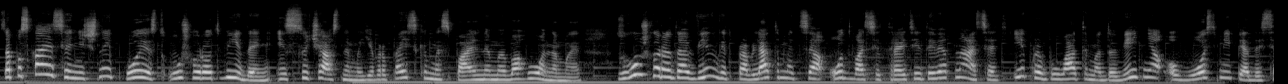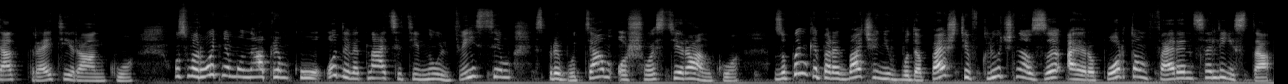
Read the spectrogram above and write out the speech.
Запускається нічний поїзд Ужгород-Відень із сучасними європейськими спальними вагонами. Ужгорода він відправлятиметься о 23.19 і прибуватиме до Відня о 8.53 ранку. У зворотньому напрямку о 19.08 з прибуттям о 6 ранку. Зупинки передбачені в Будапешті, включно з аеропортом Ференца Ліста,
